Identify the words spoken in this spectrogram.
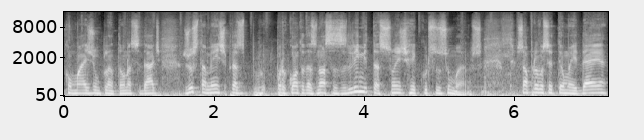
com mais de um plantão na cidade, justamente pra, por, por conta das nossas limitações de recursos humanos. Só para você ter uma ideia,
